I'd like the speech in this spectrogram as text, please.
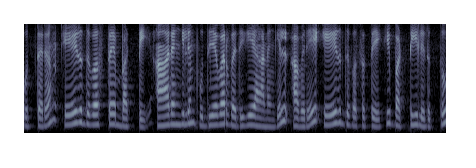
ഉത്തരം ഏഴ് ദിവസത്തെ ബട്ടി. ആരെങ്കിലും പുതിയവർ വരികയാണെങ്കിൽ അവരെ ഏഴ് ദിവസത്തേക്ക് ബട്ടിയിലിരുത്തു.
